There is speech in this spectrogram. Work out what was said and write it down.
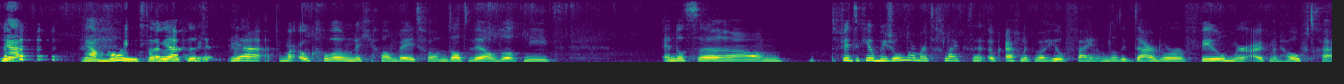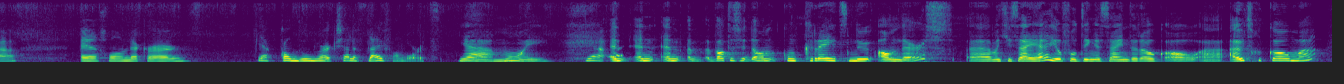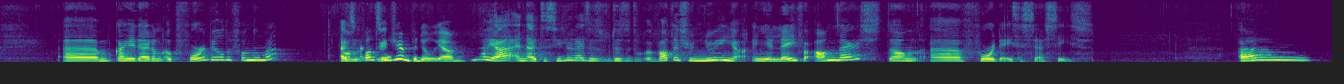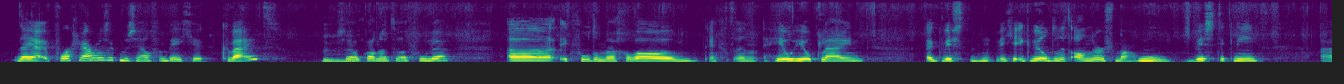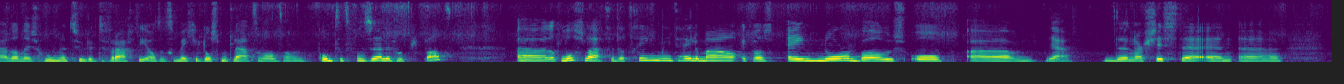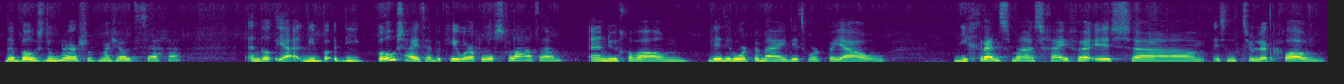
Ja. ja, mooi is dat. Oh, ja, dat dat, maar ook gewoon dat je gewoon weet van dat wel, dat niet. En dat ehm, vind ik heel bijzonder, maar tegelijkertijd ook eigenlijk wel heel fijn. Omdat ik daardoor veel meer uit mijn hoofd ga. En gewoon lekker ja, kan doen waar ik zelf blij van word. Ja, mooi. Ja, En, en, en wat is er dan concreet nu anders? Eh, want je zei, hè, heel veel dingen zijn er ook al eh, uitgekomen. Ehm, kan je daar dan ook voorbeelden van noemen? Uit de Van- Quantum Jump bedoel je? Nou ja, en uit de zielenreis. Dus, dus wat is er nu in je, in je leven anders dan eh, voor deze sessies? Ehm, nou ja, vorig jaar was ik mezelf een beetje kwijt. Zo kan het wel voelen. Eh, ik voelde me gewoon echt een heel, heel klein. Ik wist, weet je, ik wilde het anders, maar hoe wist ik niet. Eh, dan is hoe natuurlijk de vraag die je altijd een beetje los moet laten, want dan komt het vanzelf op je pad. Eh, dat loslaten, dat ging niet helemaal. Ik was enorm boos op ehm, ja, de narcisten en eh, de boosdoeners, om het maar zo te zeggen. En dat, ja, die, die boosheid heb ik heel erg losgelaten. En nu gewoon, dit hoort bij mij, dit hoort bij jou. Die grens maar schrijven is, eh, is natuurlijk gewoon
